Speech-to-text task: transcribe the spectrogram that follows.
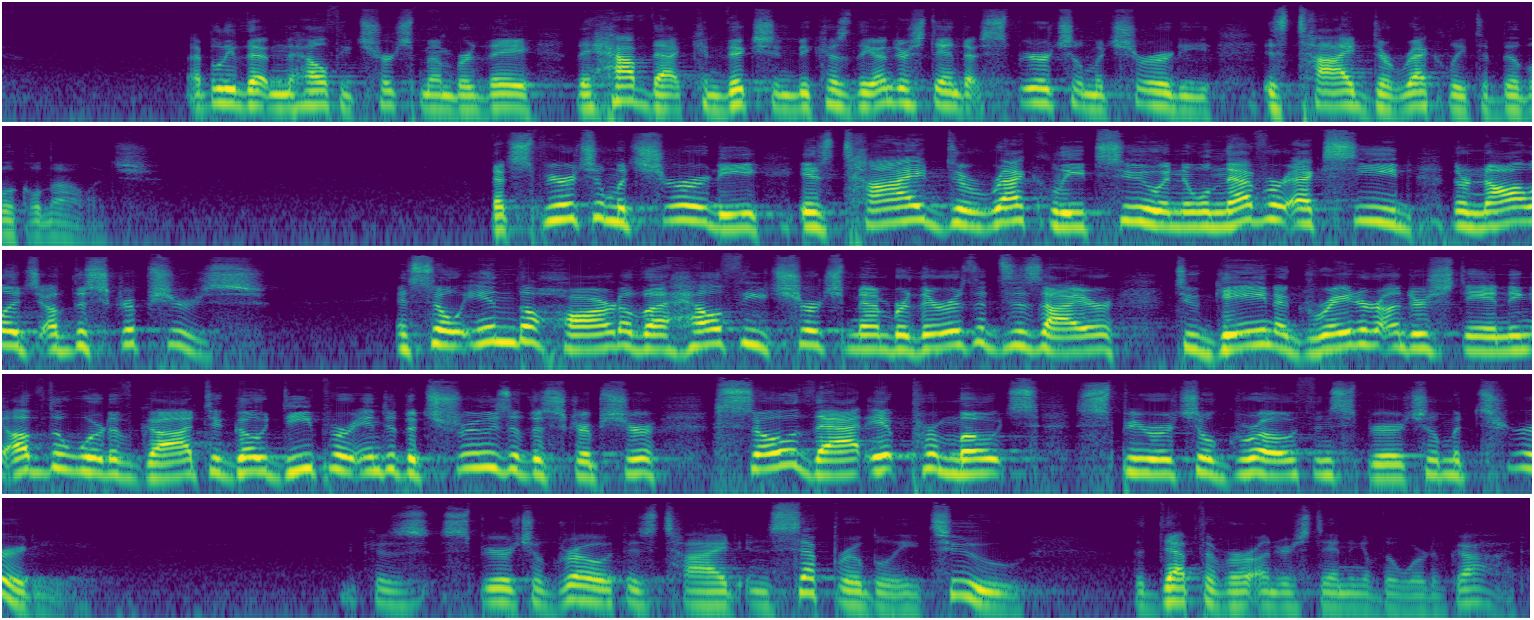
I believe that in the healthy church member, they, they have that conviction because they understand that spiritual maturity is tied directly to biblical knowledge. That spiritual maturity is tied directly to and will never exceed their knowledge of the scriptures. And so, in the heart of a healthy church member, there is a desire to gain a greater understanding of the Word of God, to go deeper into the truths of the Scripture, so that it promotes spiritual growth and spiritual maturity. Because spiritual growth is tied inseparably to the depth of our understanding of the Word of God.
